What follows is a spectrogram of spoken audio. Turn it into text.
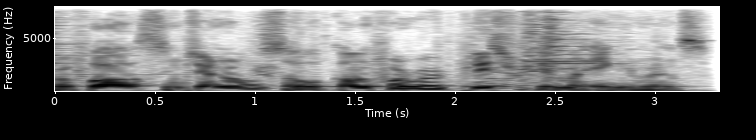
profiles in general, so going forward, please forgive my ignorance.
